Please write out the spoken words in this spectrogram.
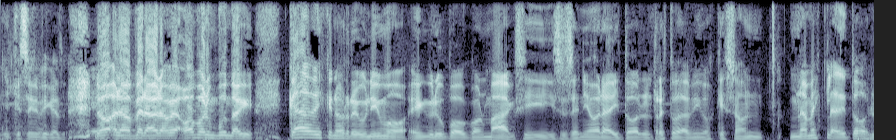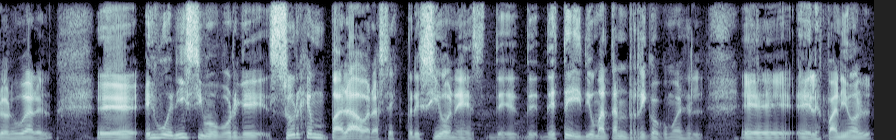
¿Y qué significa eso? No, no, espera, espera, vamos a poner un punto aquí. Cada vez que nos reunimos en grupo con Max y su señora y todo el resto de amigos que son una mezcla de todos los lugares, eh, es buenísimo porque surgen palabras, expresiones de, de- de este idioma tan rico como es el, eh, el español,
